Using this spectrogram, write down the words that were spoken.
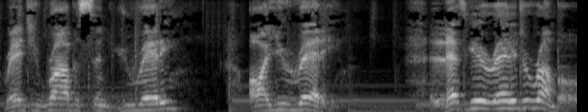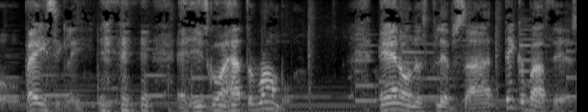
Reggie Robinson, you ready? Are you ready? Let's get ready to rumble, basically. and he's going to have to rumble. And on the flip side, think about this.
